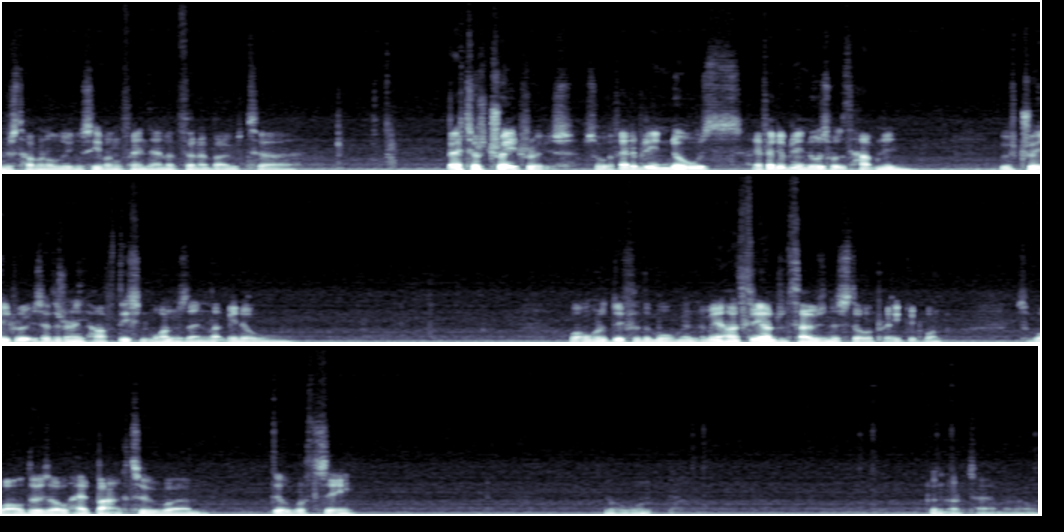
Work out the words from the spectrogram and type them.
I'm just having a look and see if I can find anything about uh, better trade routes. So if anybody knows, if anybody knows what's happening with trade routes, if there's any half decent ones, then let me know. What I'm going to do for the moment, I mean, I have 300,000 is still a pretty good one. So what I'll do is I'll head back to um, Dilworth City. No, I won't. Gunter Terminal,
